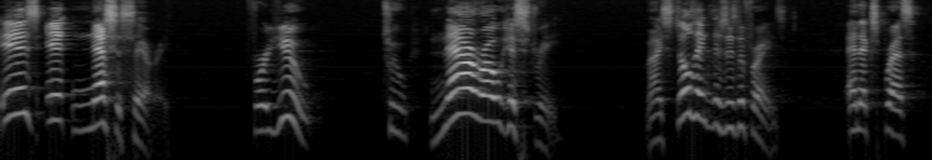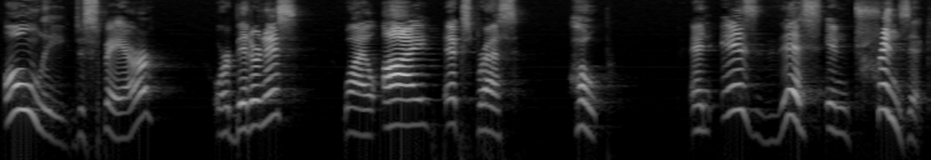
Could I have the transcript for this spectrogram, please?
is it necessary for you to narrow history, and I still think this is the phrase, and express only despair or bitterness while I express hope? And is this intrinsic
